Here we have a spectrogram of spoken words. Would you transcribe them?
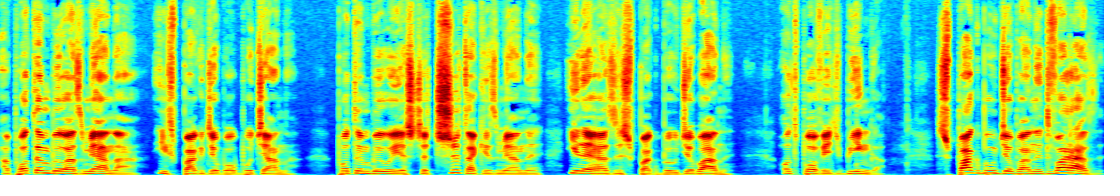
A potem była zmiana i szpak dziobał bociana. Potem były jeszcze trzy takie zmiany. Ile razy szpak był dziobany? Odpowiedź Binga. Szpak był dziobany dwa razy.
